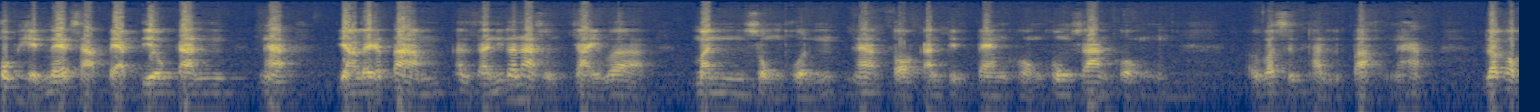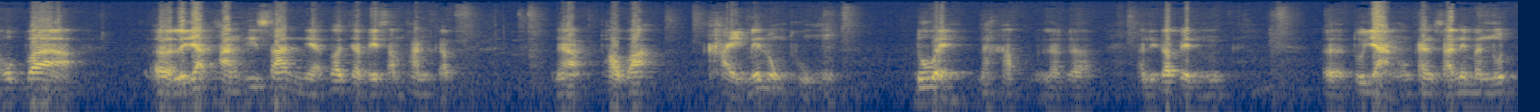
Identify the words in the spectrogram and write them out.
พบเห็นในลักษณะแบบเดียวกันนะฮะอย่างไรก็ตามการศานี้ก็น่าสนใจว่ามันส่งผลนะฮะต่อการเปลี่ยนแปลงของโครงสร้างของวัสืบพันธุ์หรือเปล่านะฮะแล้วก็พบว่าระยะทางที่สั้นเนี่ยก็จะไปสัมพันธ์กับนะครับภาวะไข่ไม่ลงถุงด้วยนะครับ แล้วก็อันนี้ก็เป็นตัวอย่างของการศึกษาในมนุษย์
